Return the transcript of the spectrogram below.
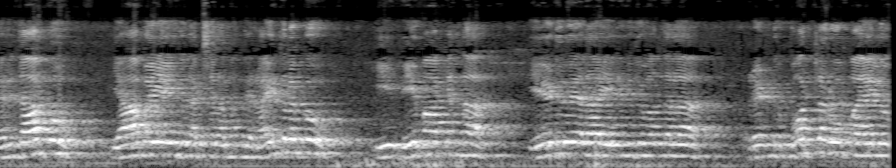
దరిదాపు యాభై ఐదు లక్షల మంది రైతులకు ఈ బీమా కింద ఏడు వేల ఎనిమిది వందల రెండు కోట్ల రూపాయలు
